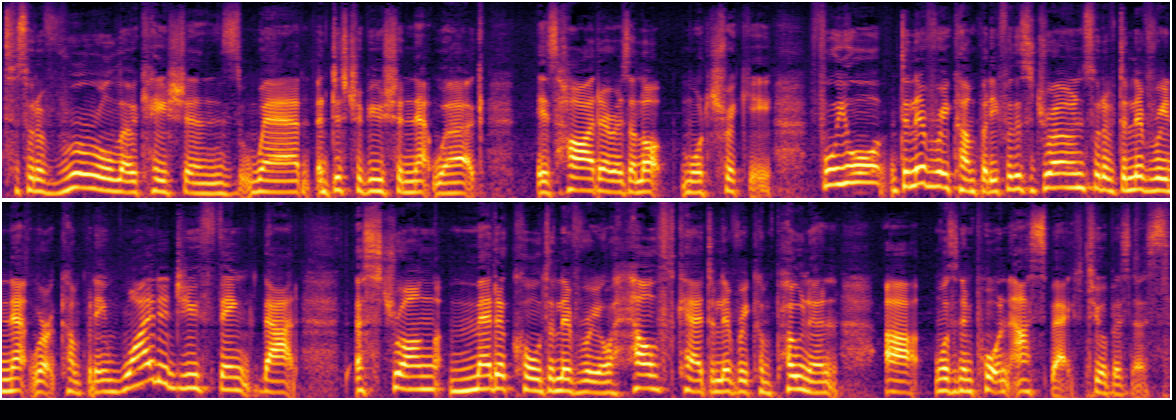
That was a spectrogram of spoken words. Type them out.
to sort of rural locations where a distribution network is harder, is a lot more tricky. For your delivery company, for this drone sort of delivery network company, why did you think that a strong medical delivery or healthcare delivery component uh, was an important aspect to your business?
